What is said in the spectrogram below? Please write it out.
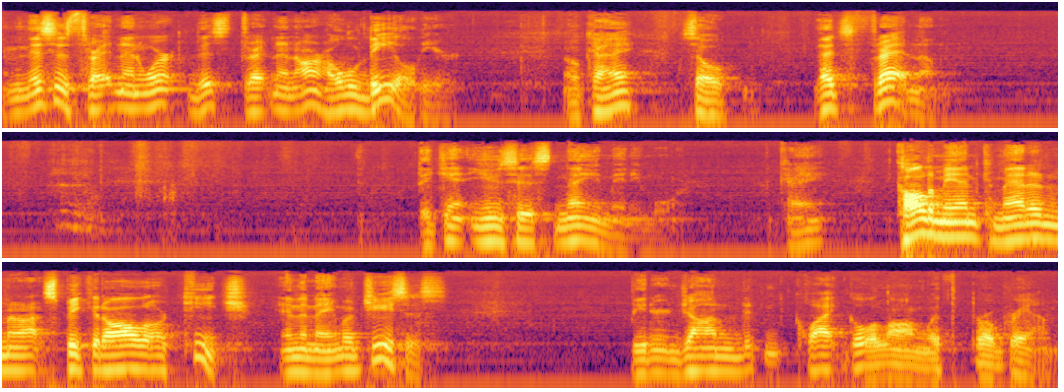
I mean, this is threatening work. This is threatening our whole deal here. Okay, so let's threaten them. They can't use his name anymore. Okay, called them in, commanded them not to speak at all or teach in the name of Jesus. Peter and John didn't quite go along with the program.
